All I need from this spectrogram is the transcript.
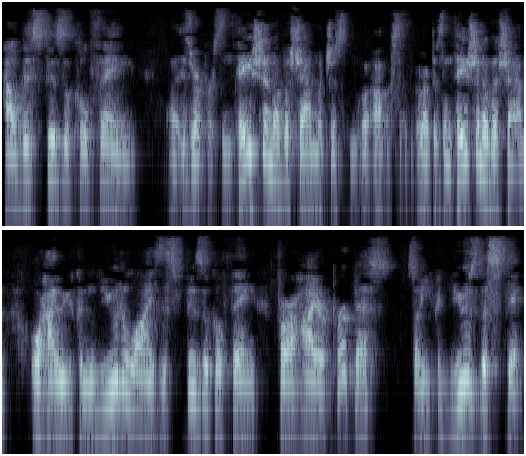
how this physical thing uh, is representation of Hashem, which is uh, a representation of Hashem, or how you can utilize this physical thing for a higher purpose. So you could use the stick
